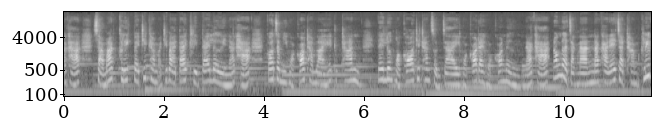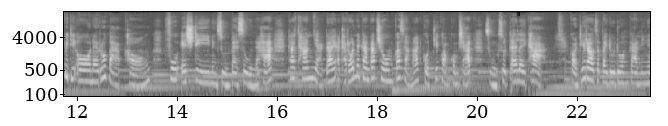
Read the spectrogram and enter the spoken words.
นะคะ สามารถคลิกไปที่คำอธิบายใต้คลิปได้เลยนะคะ ก็จะมีหัวข้อทำลายให้ทุกท่าน ได้เรื่องหัวข้อที่ท่านสนใจ หัวข้อใดหัวข้อหนึ่งนะคะ นอกเหนือจากนั้นนะคะได้จัดทำคลิปวิดีโอในรูปแบบของ Full HD 1080 นะคะ ถ้าท่านอยากได้อรรถรสในการรับชมก็สามารถกดที่ความคมชัดสูงสุดได้เลยค่ะ ก่อนที่เราจะไปดูดวงกันยังไง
